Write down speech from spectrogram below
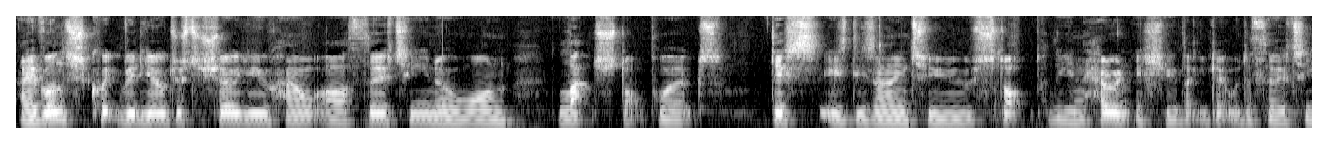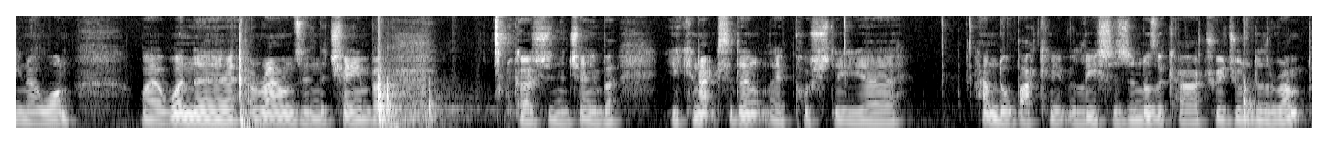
I've run this quick video just to show you how our 1301 latch stop works. This is designed to stop the inherent issue that you get with a 1301 where when a, a round's in the chamber, cartridge in the chamber, you can accidentally push the uh, handle back and it releases another cartridge under the ramp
